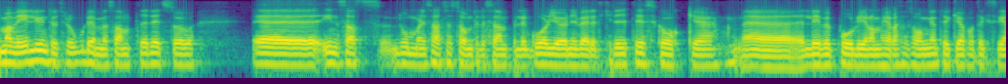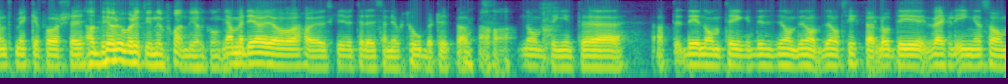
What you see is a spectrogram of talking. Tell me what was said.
man vill ju inte tro det men samtidigt så eh, insats, domarinsatser som till exempel igår gör ni väldigt kritisk och eh, Liverpool genom hela säsongen tycker jag har fått extremt mycket för sig. Ja, det har du varit inne på en del gånger. Ja, men det har jag, har jag skrivit till dig sedan i oktober typ att Aha. någonting inte, att det är någonting, det det är något, det är något fiffel och det är verkligen ingen som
